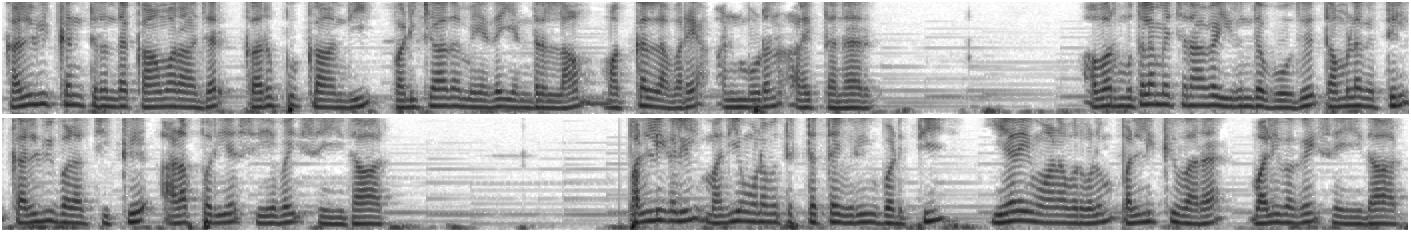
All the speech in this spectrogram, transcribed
கல்விக்கண் திறந்த காமராஜர் கருப்பு காந்தி படிக்காத மேதை என்றெல்லாம் மக்கள் அவரை அன்புடன் அழைத்தனர். அவர் முதலமைச்சராக இருந்தபோது தமிழகத்தில் கல்வி வளர்ச்சிக்கு அளப்பரிய சேவை செய்தார். பள்ளிகளில் மதிய உணவு திட்டத்தை விரிவுபடுத்தி ஏழை மாணவர்களும் பள்ளிக்கு வர வழிவகை செய்தார்.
